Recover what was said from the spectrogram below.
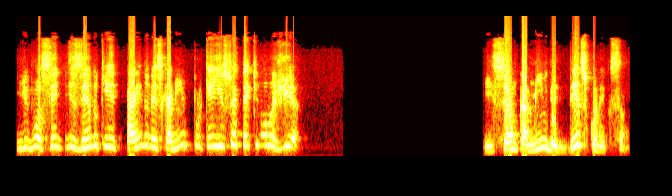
E você dizendo que está indo nesse caminho porque isso é tecnologia. Isso é um caminho de desconexão.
